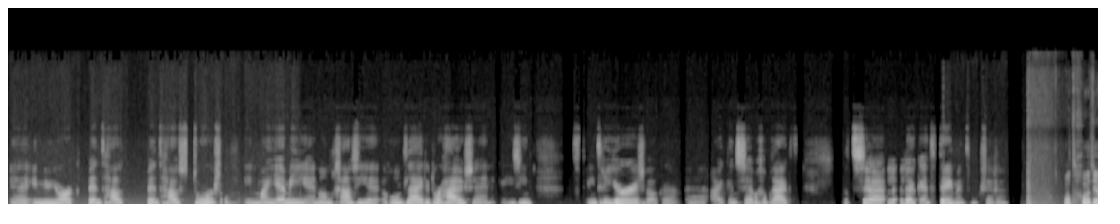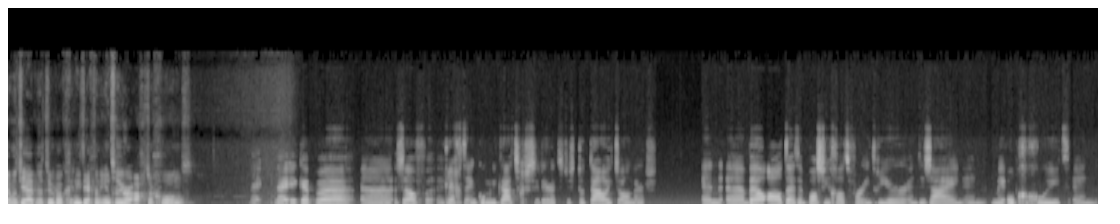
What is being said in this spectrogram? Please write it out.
uh, in New York, penthouse, penthouse tours of in Miami. En dan gaan ze je rondleiden door huizen. En dan kun je zien wat het interieur is, welke uh, icons ze hebben gebruikt. Dat is uh, leuk entertainment, moet ik zeggen. Wat goed, ja, want jij hebt natuurlijk ook niet echt een interieurachtergrond. Nee, nee ik heb uh, uh, zelf rechten en communicatie gestudeerd, dus totaal iets anders. En uh, wel altijd een passie gehad voor interieur en design en mee opgegroeid. En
